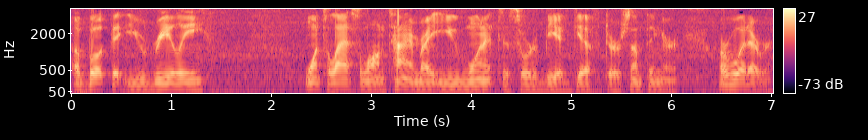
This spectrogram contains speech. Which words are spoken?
a book that you really want to last a long time, right? You want it to sort of be a gift or something or, or whatever.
